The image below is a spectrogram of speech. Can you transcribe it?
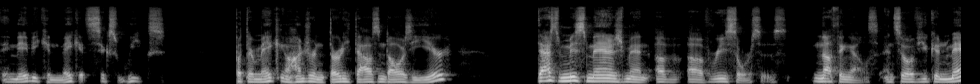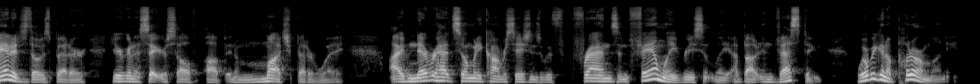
they maybe can make it six weeks, but they're making $130,000 a year. That's mismanagement of, of resources, nothing else. And so if you can manage those better, you're going to set yourself up in a much better way. I've never had so many conversations with friends and family recently about investing. Where are we going to put our money?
